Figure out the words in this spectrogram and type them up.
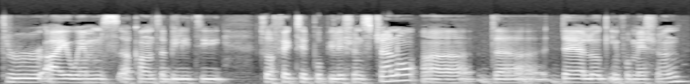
through IOM's accountability to affected populations channel, uh, the dialogue information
